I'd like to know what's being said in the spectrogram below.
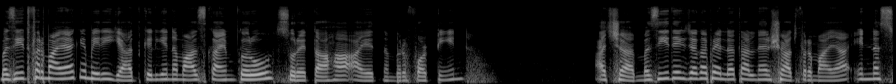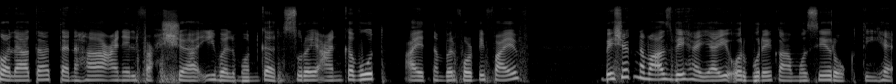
मज़ीद फरमाया कि मेरी याद के लिए नमाज़ कायम करो सुर ताहा, आयत नंबर फ़ोटीन अच्छा मज़ीद एक जगह पे अल्लाह ताला ने इरशाद फरमाया इन सलाता तनहा अनिल फ़हशाई वलमुनकर सूरह अनकबूत आयत नंबर फोर्टी फाइव बेशक नमाज़ बेहयाई और बुरे कामों से रोकती है।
